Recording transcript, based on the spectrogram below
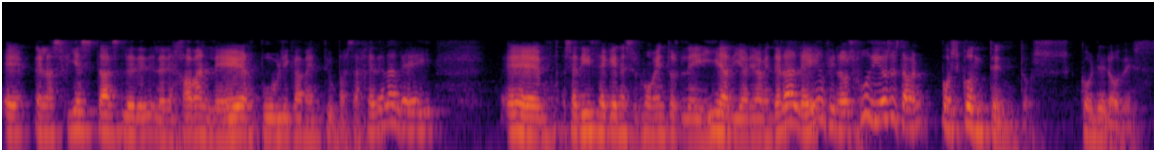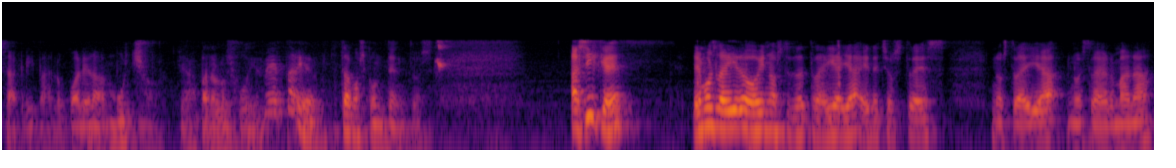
eh, en las fiestas le, le dejaban leer públicamente un pasaje de la ley, eh, se dice que en esos momentos leía diariamente la ley, en fin, los judíos estaban pues contentos con Herodes Agripa, lo cual era mucho ya para los judíos. está bien, estamos contentos. Así que hemos leído hoy, nos traía ya en Hechos 3, nos traía nuestra hermana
